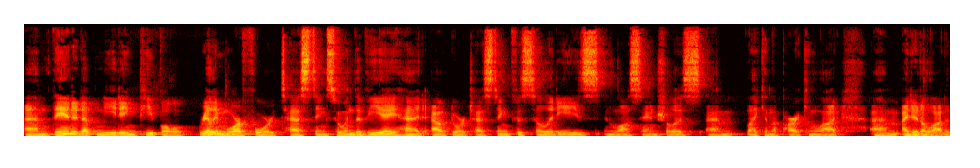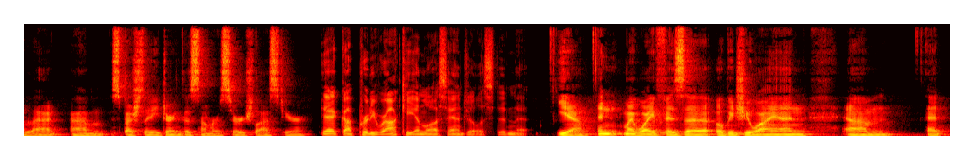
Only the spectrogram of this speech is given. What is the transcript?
Um, they ended up needing people really more for testing. So when the VA had outdoor testing facilities in Los Angeles, um, like in the parking lot, um, I did a lot of that, um, especially during the summer surge last year. Yeah, it got pretty rocky in Los Angeles, didn't it? Yeah, and my wife is a OBGYN um, at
